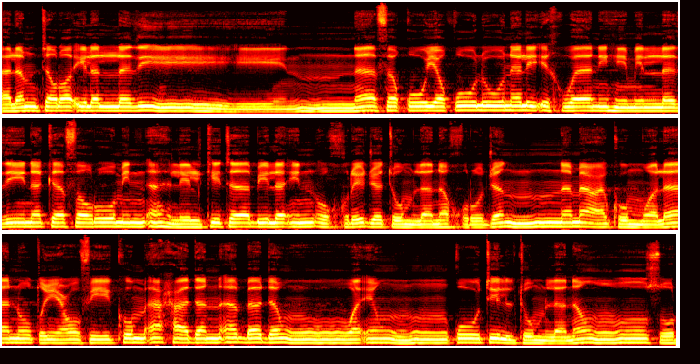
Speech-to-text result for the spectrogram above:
ألم تر إلى الذين نافقوا يقولون لإخوانهم الذين كفروا من أهل الكتاب لئن أخرجتم لنخرجن معكم ولا نطيع فيكم أحدا أبدا وإن قوتلتم لننصرنكم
